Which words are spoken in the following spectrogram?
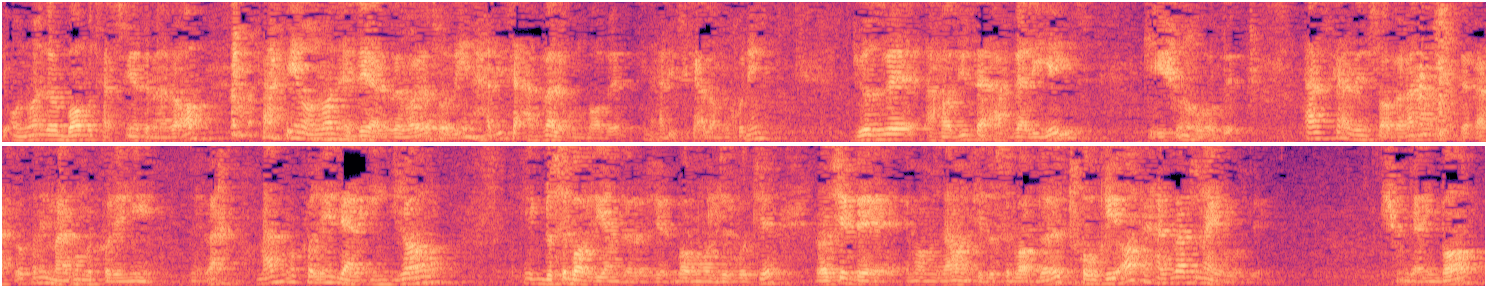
که عنوان داره باب و تصمیت من رعا تحت این عنوان عده از روایات و این حدیث اول اون بابه. این حدیثی که الان می‌خونیم. جزء احادیث اولیه است که ایشون آورده. از کردیم سابقا هم دقت بکنیم. مرحوم کلینی. وقت مرحوم کلینی در اینجا یک دو سه باب هم داره. با مورد بوده راجع به امام زمان که دو سه باب داره توقیات حضرت رو نیورده ایشون در این باب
